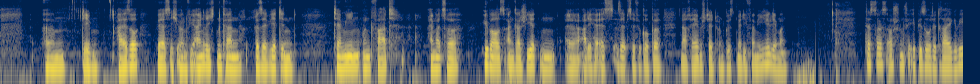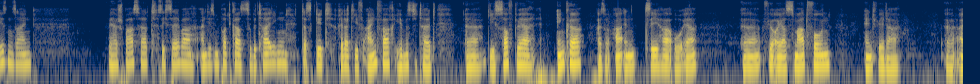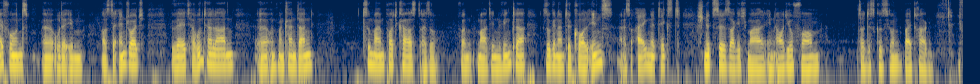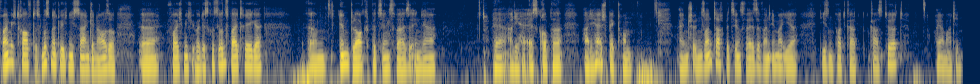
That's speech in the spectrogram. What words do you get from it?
ähm, geben. Also, wer es sich irgendwie einrichten kann, reserviert den Termin und fahrt einmal zur überaus engagierten äh, ADHS-Selbsthilfegruppe nach Helmstedt und grüßt mir die Familie Lehmann. Das soll es auch schon für Episode 3 gewesen sein. Wer Spaß hat, sich selber an diesem Podcast zu beteiligen, das geht relativ einfach. Ihr müsstet halt äh, die Software Anchor, also A-N-C-H-O-R, äh, für euer Smartphone, entweder äh, iPhones äh, oder eben aus der Android-Welt herunterladen äh, und man kann dann zu meinem Podcast, also von Martin Winkler, sogenannte Call-ins, also eigene Textschnipsel, sage ich mal, in Audioform zur Diskussion beitragen. Ich freue mich drauf, das muss natürlich nicht sein. Genauso äh, freue ich mich über Diskussionsbeiträge ähm, im Blog beziehungsweise in der äh, ADHS-Gruppe ADHS Spektrum. Einen schönen Sonntag beziehungsweise wann immer ihr diesen Podcast hört. Euer Martin.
